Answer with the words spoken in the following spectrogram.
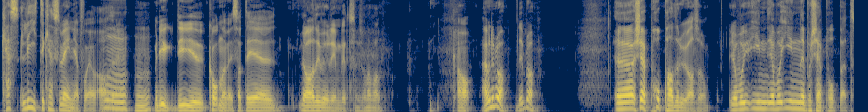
Cas, lite Castlevania får jag av det. Mm. Men det är, ju- det är ju Konami så att det är, Ja, det är väl rimligt i sådana fall. ja. Nej men det är bra, det är bra. Uh, käpphopp hade du alltså. Jag var, ju in, jag var inne på käpphoppet,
